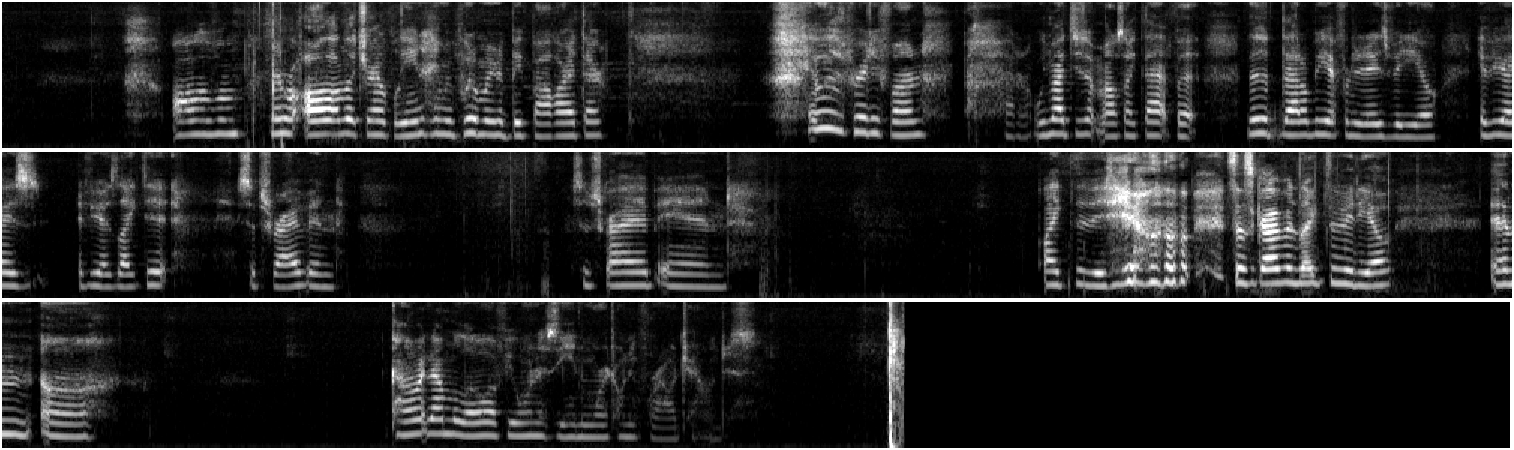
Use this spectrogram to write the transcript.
All of them. They were all on the trampoline, and we put them in a big pile right there. It was pretty fun. I don't know. We might do something else like that, but th that'll be it for today's video. If you guys, if you guys liked it, subscribe and subscribe and like the video. subscribe and like the video. And uh, comment down below if you want to see any more 24 hour challenges.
